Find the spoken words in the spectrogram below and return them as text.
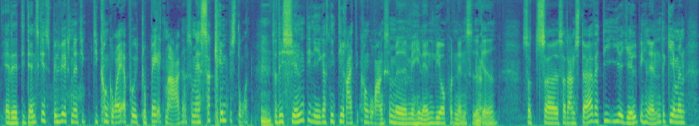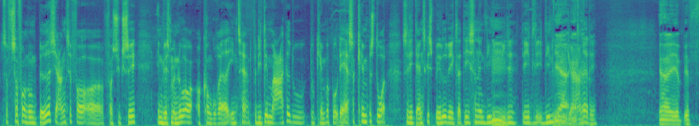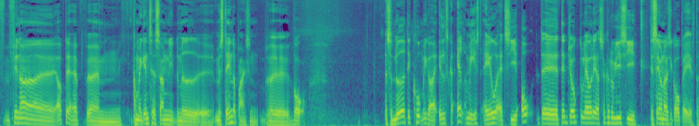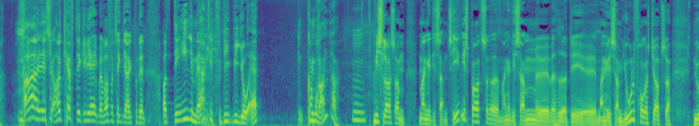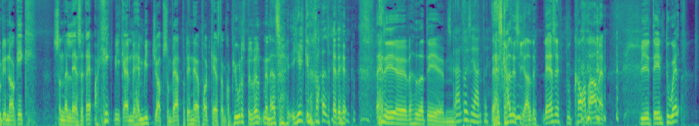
at øh, de danske spilvirksomheder, de, de konkurrerer på et globalt marked, som er så kæmpestort. Mm. Så det er sjældent, de ligger sådan i direkte konkurrence med, med hinanden lige over på den anden side ja. af gaden. Så, så, så der er en større værdi i at hjælpe hinanden. Det giver man, så, så får du en bedre chance for at for succes, end hvis man nu at, at konkurrere internt. Fordi det marked, du, du kæmper på, det er så kæmpestort, så de danske spiludviklere, det er sådan en lille Mm. bitte, det er et, et lille bitte yeah, ja, hjørne ja. af det. Jeg, jeg, jeg finder, øh, opdager, at øh, kommer igen til at sammenligne det med, øh, med stand-up-branchen, øh, hvor altså noget af det komikere elsker allermest er jo at sige, åh, oh, den joke du laver der, så kan du lige sige, det sagde hun også i går bagefter. Ej, det er. Hold kæft, det er genialt, men hvorfor tænkte jeg ikke på den? Og det er egentlig mærkeligt, fordi vi jo er konkurrenter. Mm. Vi slås om mange af de samme tv-spots, og mange af de samme, øh, hvad hedder det, øh, mange af de samme julefrokostjobs, og nu er det nok ikke sådan at Lasse Remmer helt vildt gerne vil have mit job som vært på den her podcast om computerspil, vel? Men altså, helt generelt er det, er det øh, hvad hedder det? øhm, Skal aldrig sige aldrig. Jeg skal aldrig sige aldrig. Lasse, du kommer bare, mand. Vi, det er en duel.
